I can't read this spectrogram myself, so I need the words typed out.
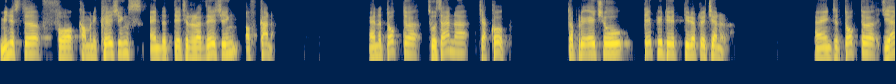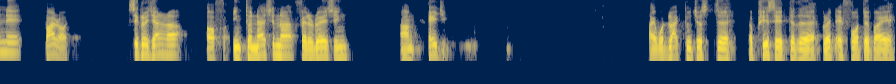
Minister for Communications and Digitalization of Ghana, and Dr. Zsuzsanna Jakab, WHO Deputy Director General, and Dr. Jane Barratt, Secretary General of International Federation on Aging. I would like to just uh, appreciate the great effort by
